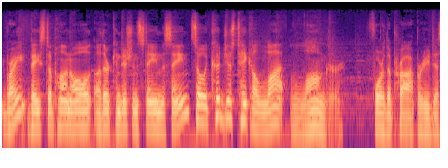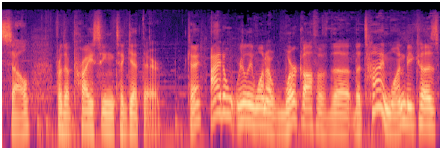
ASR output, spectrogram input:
right? Based upon all other conditions staying the same. So it could just take a lot longer for the property to sell, for the pricing to get there. Okay? I don't really want to work off of the the time one because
